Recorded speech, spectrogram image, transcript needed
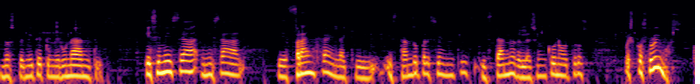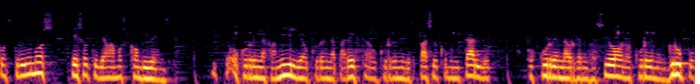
nos permite tener un antes. Es en esa, en esa eh, franja en la que estando presentes, estando en relación con otros, pues construimos, construimos eso que llamamos convivencia. Ocurre en la familia, ocurre en la pareja, ocurre en el espacio comunitario, ocurre en la organización, ocurre en el grupo.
